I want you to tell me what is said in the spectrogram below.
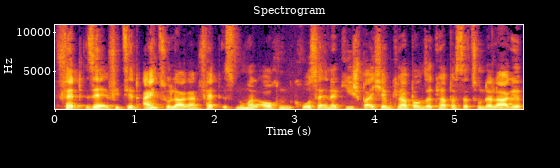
Fett sehr effizient einzulagern. Fett ist nun mal auch ein großer Energiespeicher im Körper. Unser Körper ist dazu in der Lage,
